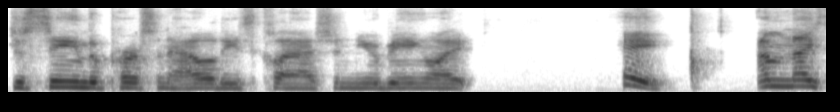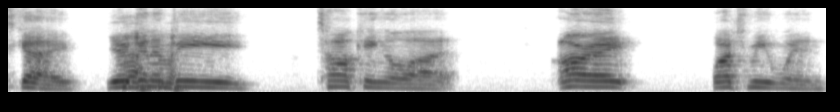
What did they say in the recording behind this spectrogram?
just seeing the personalities clash and you being like, hey, I'm a nice guy. You're going to be talking a lot. All right, watch me win.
